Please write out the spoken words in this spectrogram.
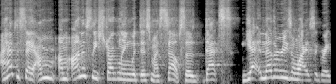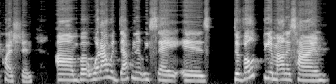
I have to say, I'm, I'm honestly struggling with this myself. So that's yet another reason why it's a great question. Um, but what I would definitely say is devote the amount of time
